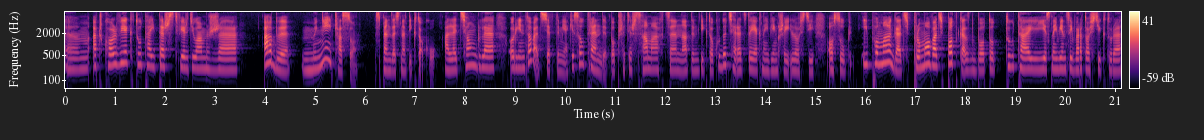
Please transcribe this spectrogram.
Um, aczkolwiek tutaj też stwierdziłam, że aby mniej czasu spędzać na TikToku, ale ciągle orientować się w tym, jakie są trendy, bo przecież sama chcę na tym TikToku docierać do jak największej ilości osób i pomagać, promować podcast, bo to tutaj jest najwięcej wartości, które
